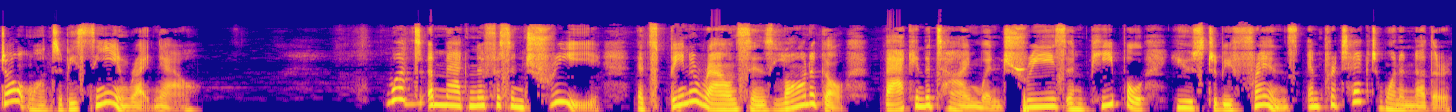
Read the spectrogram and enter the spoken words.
don't want to be seen right now. What a magnificent tree! It's been around since long ago, back in the time when trees and people used to be friends and protect one another.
